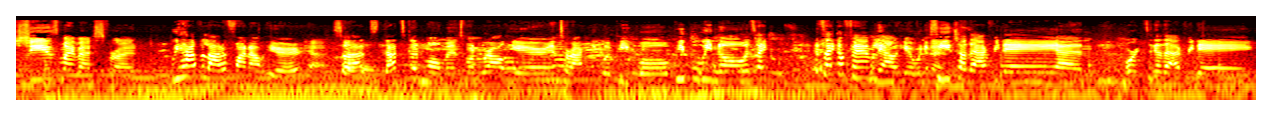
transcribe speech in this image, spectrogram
She's my best friend. We have a lot of fun out here. Yeah. So that's that's good moments when we're out here interacting with people, people we know. It's like it's like a family out here when you see each other every day and work together every day.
